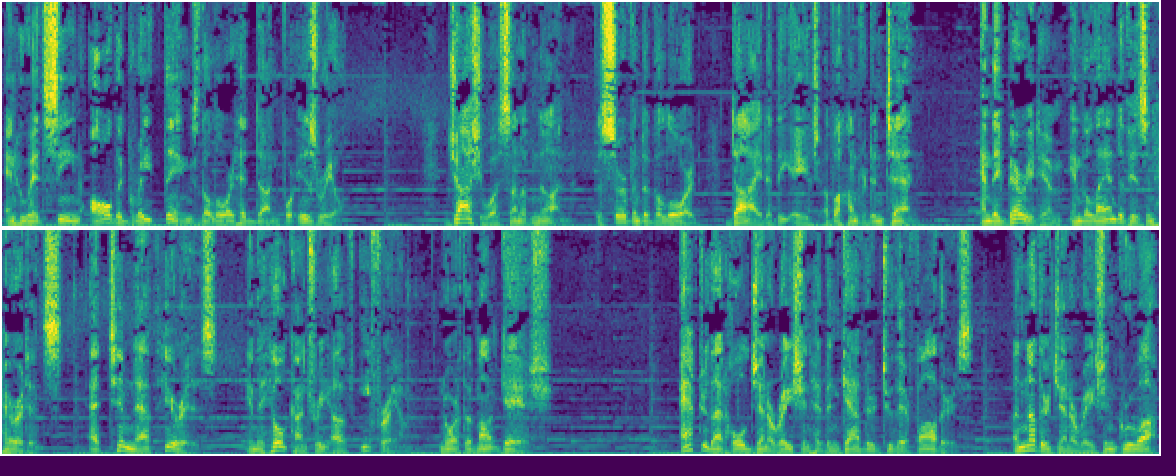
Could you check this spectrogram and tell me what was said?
and who had seen all the great things the Lord had done for Israel. Joshua, son of Nun, the servant of the Lord, died at the age of a 110. And they buried him in the land of his inheritance, at Timnath-Heres, in the hill country of Ephraim, north of Mount Gaash. After that whole generation had been gathered to their fathers, another generation grew up,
